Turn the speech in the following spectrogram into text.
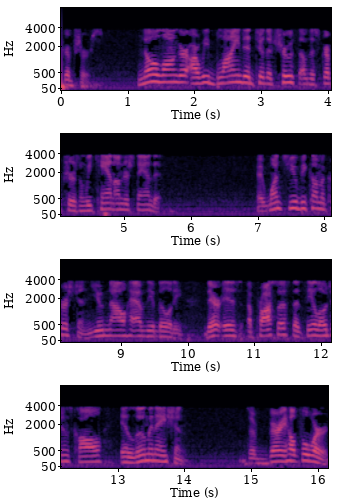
Scriptures. No longer are we blinded to the truth of the Scriptures and we can't understand it. Okay, once you become a Christian, you now have the ability. There is a process that theologians call illumination. It's a very helpful word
